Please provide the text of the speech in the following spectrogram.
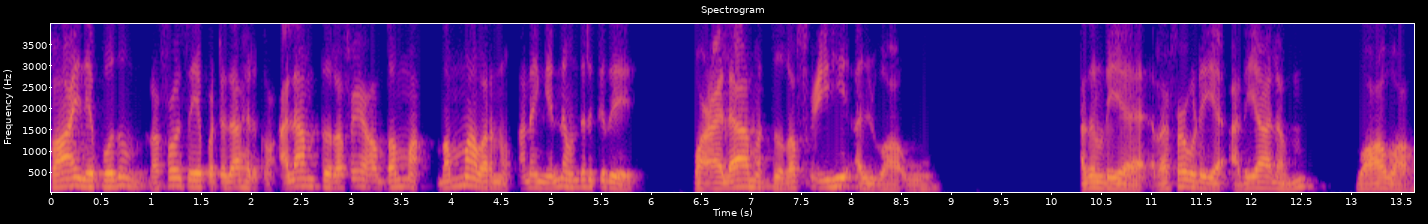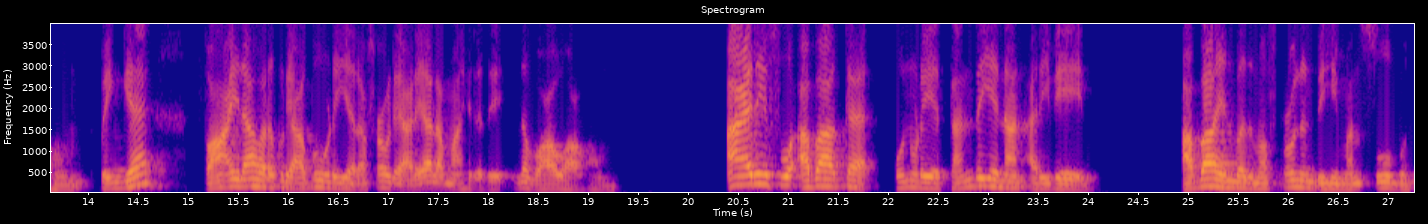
ஃபாயில் எப்போதும் ரஃபோ செய்யப்பட்டதாக இருக்கும். அலாமத்து ரஃபே தம்மா. தம்மா வரணும். ஆனால் இங்கே என்ன வந்திருக்குது? அலாமத்து ரஃபிஹி அல்வாவு அதனுடைய ரஃபவுடைய அடையாளம் வாவாகும். இப்போ இங்கே ஃபாயிலாக வரக்கூடிய அபுவுடைய ரஃபவுடைய அடையாளமாகிறது. இந்த வாவாகும். ஆரிஃபு அபாக்க. உன்னுடைய தந்தையை நான் அறிவேன். அபா என்பது மஃபூலுன் பிஹி மன்சூபுன்.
